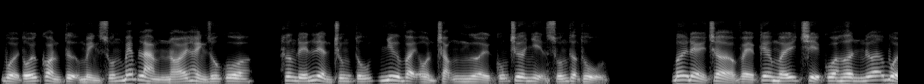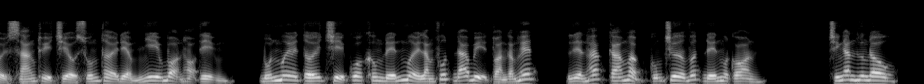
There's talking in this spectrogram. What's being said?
buổi tối còn tự mình xuống bếp làm nói hành du cua, hương đến liền trung tú như vậy ổn trọng người cũng chưa nhịn xuống thượng thủ. Bơi để trở về kia mấy chỉ cua hơn nữa buổi sáng thủy chiều xuống thời điểm nhi bọn họ tìm, 40 tới chỉ cua không đến 15 phút đã bị toàn gắm hết, liền hắc cá mập cũng chưa vớt đến một con. Chính ăn hương đâu,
